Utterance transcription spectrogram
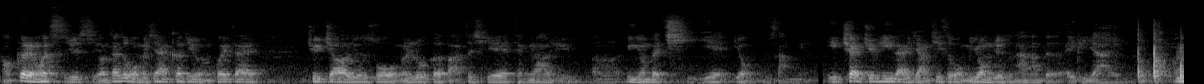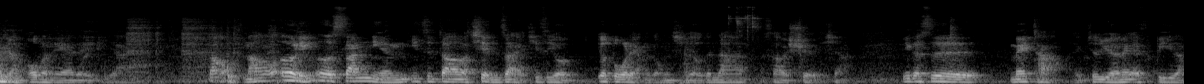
好，个人会持续使用。但是我们现在科技委员会在聚焦，的就是说我们如何把这些 technology 呃运用在企业用户上面。以 ChatGPT 来讲，其实我们用的就是它的 API，我们讲 OpenAI 的 API。到然后二零二三年一直到现在，其实有又多两个东西，我跟大家稍微 share 一下。一个是 Meta，也就是原来那个 FB 啦、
